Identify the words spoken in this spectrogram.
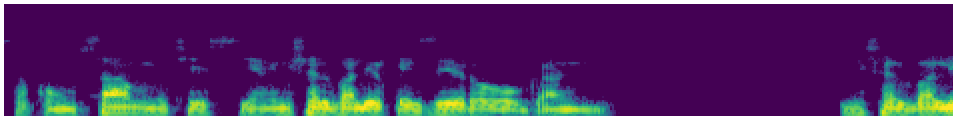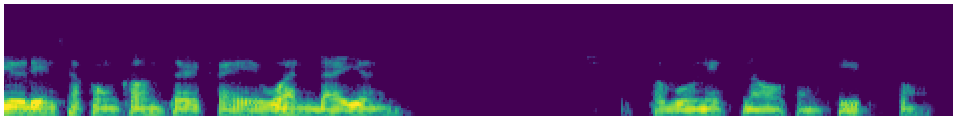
sa kung sum which is yung initial value kay 0 ug ang initial value din sa kung counter kay 1 dayon pagunit na og ang tipo so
